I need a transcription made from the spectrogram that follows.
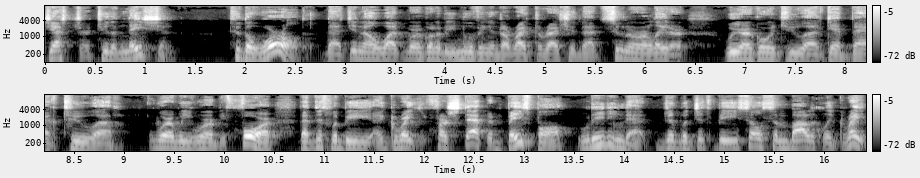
gesture to the nation to the world that you know what we're going to be moving in the right direction. That sooner or later we are going to uh, get back to uh, where we were before. That this would be a great first step in baseball. Leading that it would just be so symbolically great.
